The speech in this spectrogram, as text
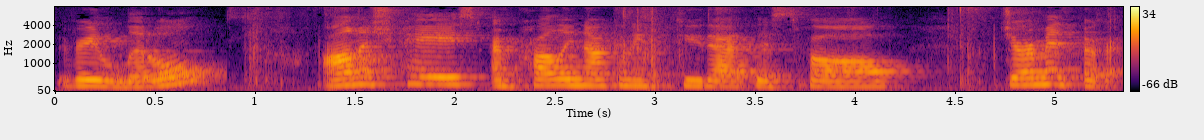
they're very little. Amish paste, I'm probably not gonna do that this fall. German, okay.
